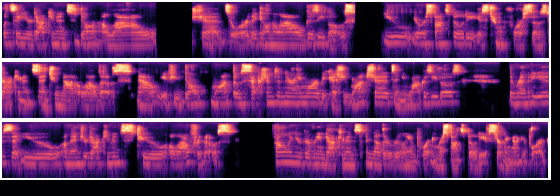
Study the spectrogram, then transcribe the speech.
let's say your documents don't allow sheds or they don't allow gazebos you your responsibility is to enforce those documents and to not allow those. Now if you don't want those sections in there anymore because you want sheds and you want gazebos the remedy is that you amend your documents to allow for those. Following your governing documents another really important responsibility of serving on your board.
